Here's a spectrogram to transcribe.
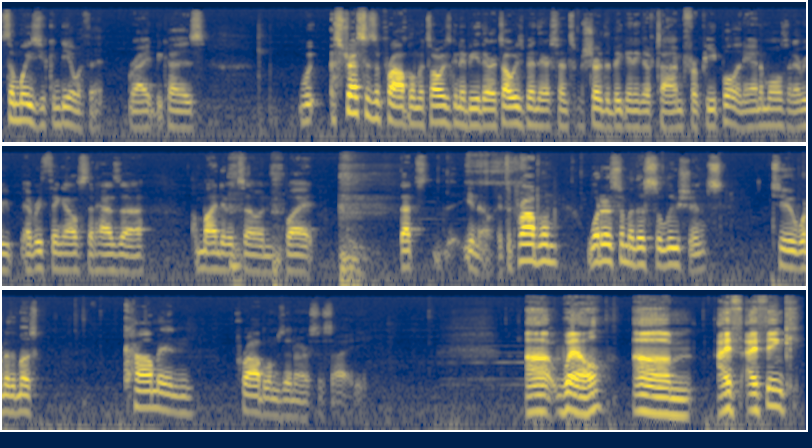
some ways you can deal with it, right? Because we, stress is a problem. It's always going to be there. It's always been there since I'm sure the beginning of time for people and animals and every everything else that has a, a mind of its own. But that's you know it's a problem. What are some of the solutions to one of the most common problems in our society? Uh, well, um, I th- I think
